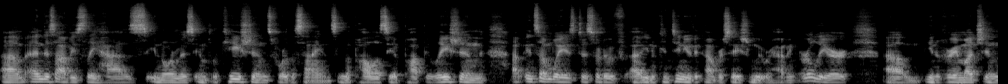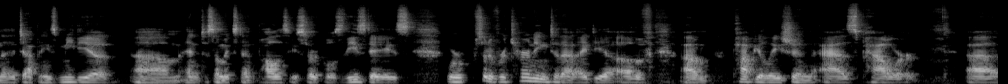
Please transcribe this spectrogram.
Um, and this obviously has enormous implications for the science and the policy of population. Uh, in some ways, to sort of uh, you know continue the conversation we were having earlier, um, you know, very much in the Japanese media um, and to some extent policy circles these days, we're sort of returning to that idea of um, population as power. Uh,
